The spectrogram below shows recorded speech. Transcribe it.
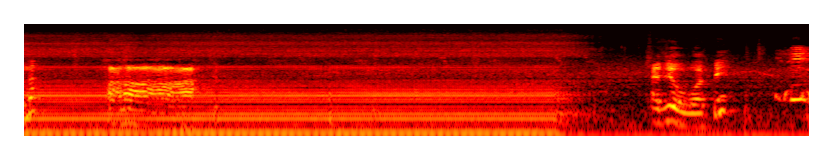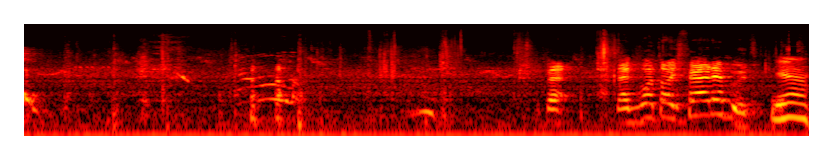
Na, ha Ez jó volt, mi? Meg volt, ahogy felrepült? Yeah.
